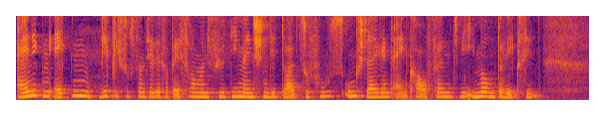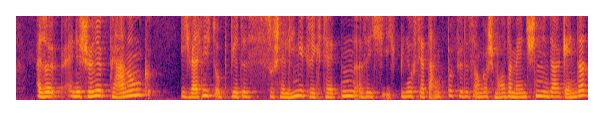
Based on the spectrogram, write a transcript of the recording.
einigen Ecken wirklich substanzielle Verbesserungen für die Menschen, die dort zu Fuß umsteigend, einkaufend, wie immer unterwegs sind. Also eine schöne Planung. Ich weiß nicht, ob wir das so schnell hingekriegt hätten. Also ich, ich bin auch sehr dankbar für das Engagement der Menschen in der Agenda,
